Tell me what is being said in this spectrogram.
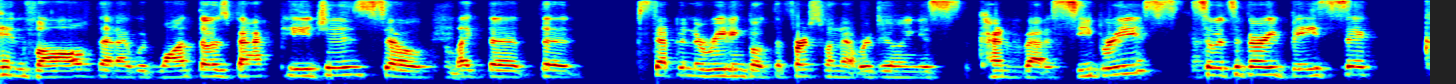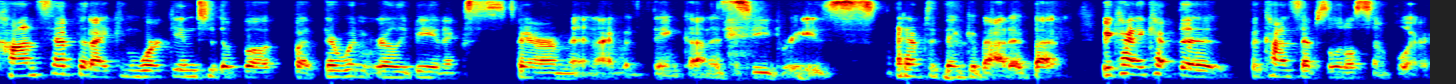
involved that I would want those back pages. So like the, the, step into reading book the first one that we're doing is kind of about a sea breeze so it's a very basic concept that I can work into the book, but there wouldn't really be an experiment, I would think, on a sea breeze. I'd have to think about it, but we kind of kept the the concepts a little simpler.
